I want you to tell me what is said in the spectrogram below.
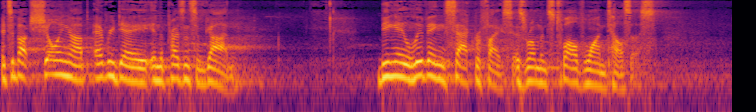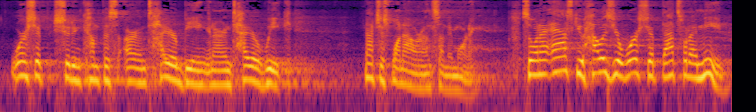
It's about showing up every day in the presence of God. Being a living sacrifice, as Romans 12:1 tells us. Worship should encompass our entire being and our entire week not just one hour on Sunday morning. So when I ask you, how is your worship? That's what I mean.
